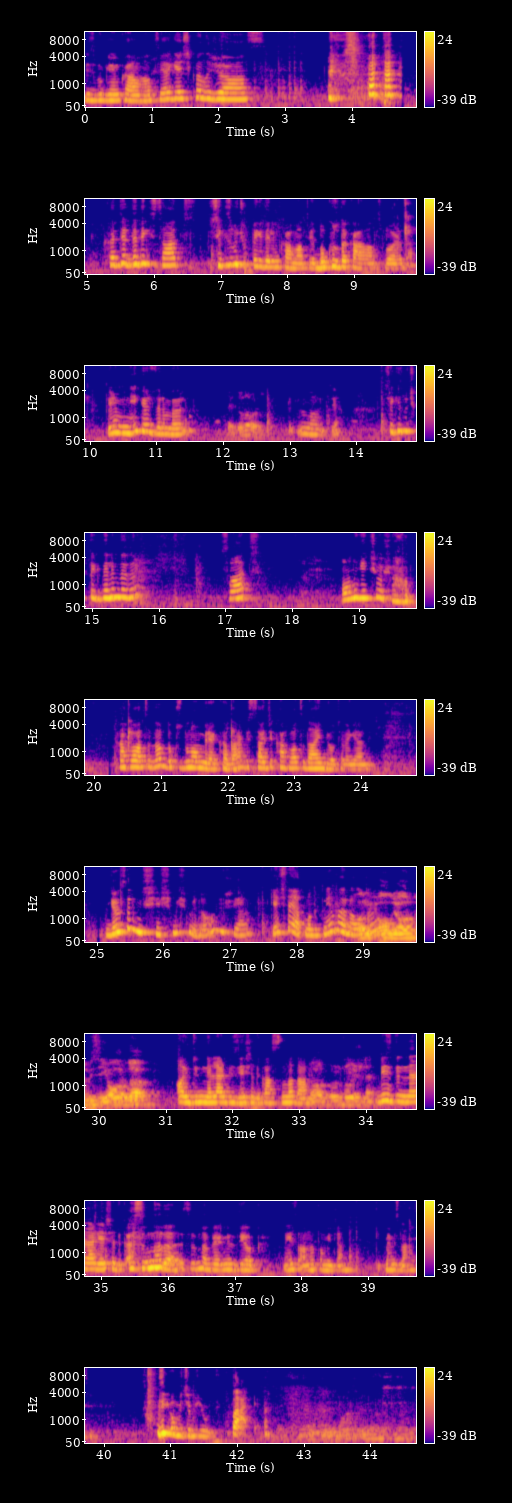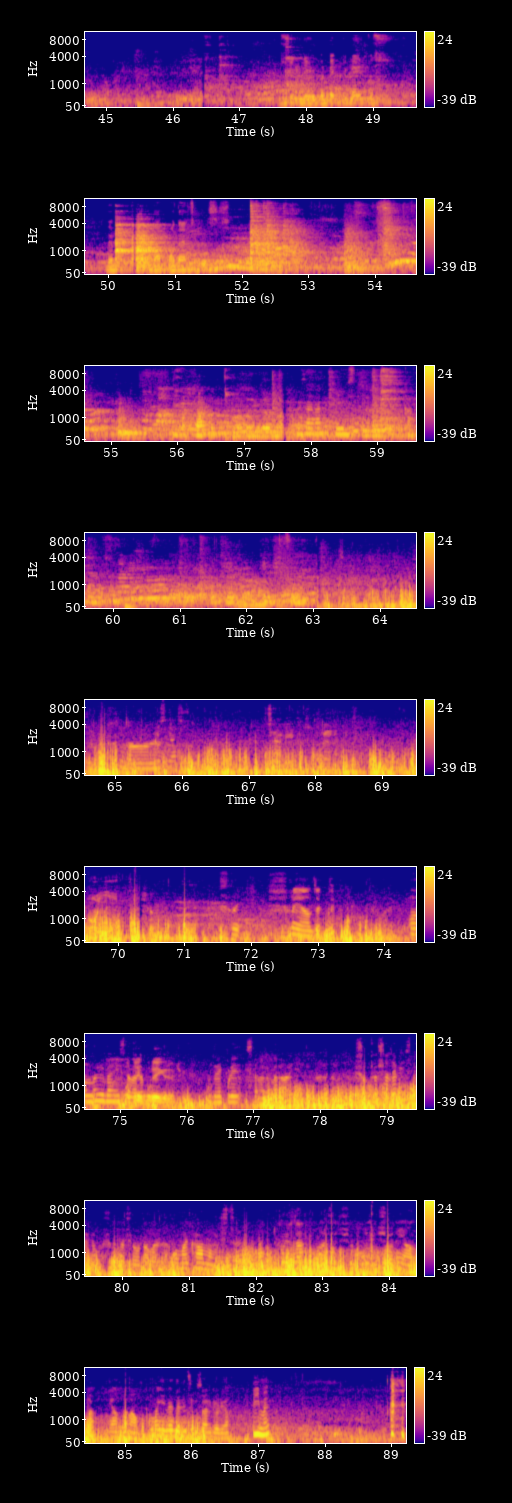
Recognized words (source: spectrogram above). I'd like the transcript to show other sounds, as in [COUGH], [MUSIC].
Biz bugün kahvaltıya geç kalacağız. [LAUGHS] Kadir dedi ki saat 8.30'da gidelim kahvaltıya. 9'da kahvaltı bu arada. Benim niye gözlerim böyle? Teknoloji. Teknoloji. 8.30'da gidelim dedi. Saat 10'u geçiyor şu an. Kahvaltıdan 9'dan 11'e kadar. Biz sadece kahvaltı dahil bir otele geldik. Gözlerim şişmiş mi? Ne olmuş ya? Geç de yatmadık. Niye böyle oldu? Oğlum yol yordu bizi, yordu. Ay dün neler biz yaşadık aslında da. Yorgunuz o yüzden. Biz dün neler yaşadık aslında da sizin haberiniz yok. Neyse anlatamayacağım. Gitmemiz lazım. [LAUGHS] Diyormuşum şimdi. Bye. Şimdi bebek gibi kız. Ve burada modern çıkmışsınız. Mesela ben de şey istiyorum. Kafam olsun. Oturayım. Gelişsin. Şurayı alacaktık. Onları ben O istemedim. direkt buraya görüyor çünkü. Direkt burayı istemedim ben orayı. Şu köşeleri istedim, şu köşe odaları. Onlar kalmamıştı. O yüzden maalesef şu bizim şöyle yanda, yandan aldık. Ama yine denizi güzel görüyor. Değil mi?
